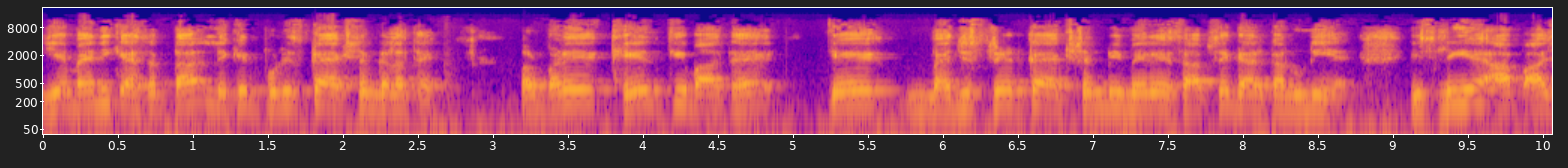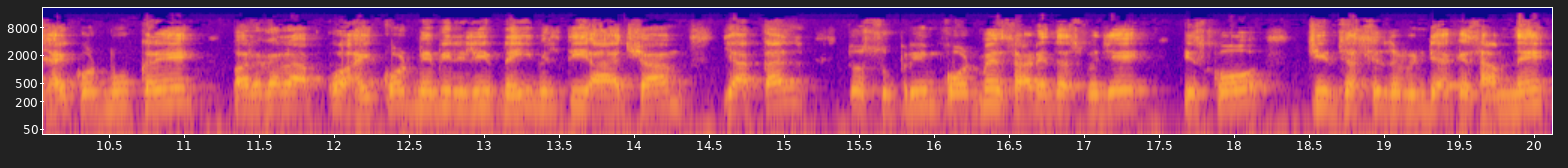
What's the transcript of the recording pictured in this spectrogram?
ये मैं नहीं कह सकता, लेकिन पुलिस का एक्शन गलत है। और बड़े खेद की बात है कि मैजिस्ट्रेट का एक्शन भी मेरे हिसाब से गैर कानूनी है। इसलिए आप आज हाईकोर्ट मूव करें, और अगर आपको हाईकोर्ट में भी रिलीफ नहीं मिलती आज शाम या कल तो सुप्रीम कोर्ट में साढ़े दस बजे इसको चीफ जस्टिस ऑफ़ इंडिया के सामने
